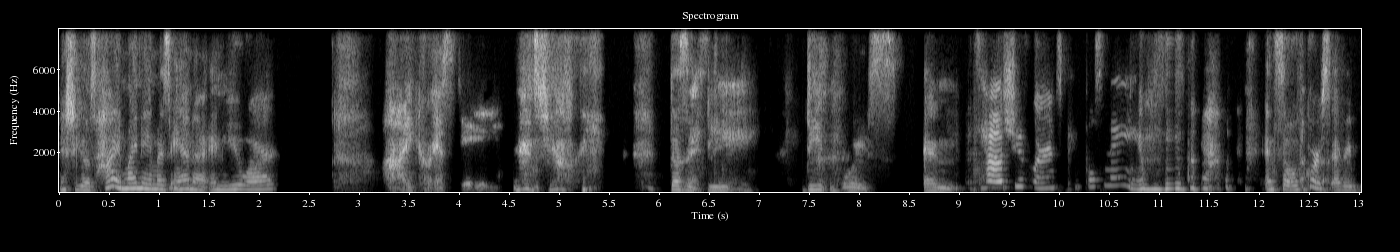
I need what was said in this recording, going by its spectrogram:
and she goes hi my name is anna and you are hi christy and she like does a deep deep voice and it's how she learns people's names yeah. and so of course every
